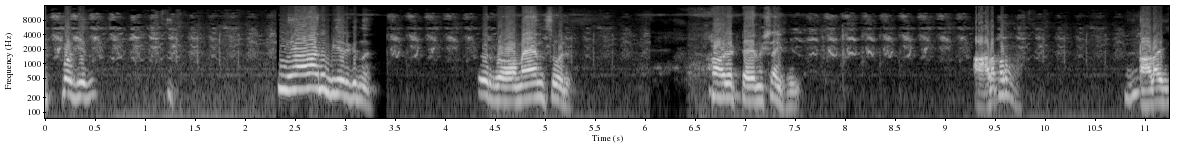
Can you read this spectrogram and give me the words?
ഇപ്പൊ ഞാനും വിചാരിക്കുന്നു. ഒരു റൊമാൻസ് പോലും. ആകെ ടെൻഷനായി പോയി. ആളെ പറഞ്ഞു ആളായി.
